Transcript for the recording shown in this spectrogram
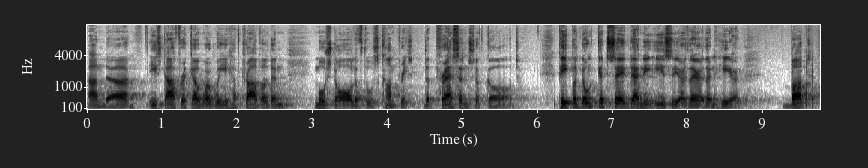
and uh, East Africa, where we have traveled in most all of those countries. The presence of God. People don't get saved any easier there than here, but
